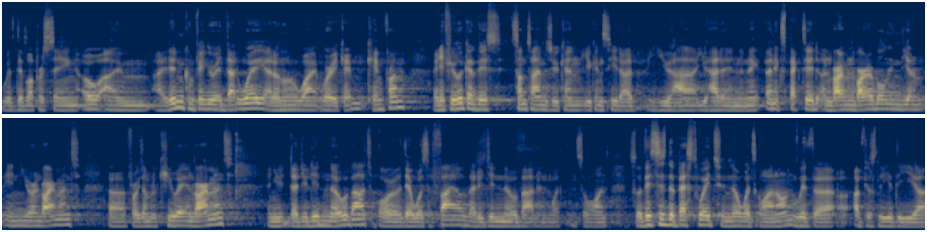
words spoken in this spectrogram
with developers saying, "Oh, I'm I didn't configure it that way. I don't know why, where it came came from." And if you look at this, sometimes you can you can see that you had you had an unexpected environment variable in the in your environment, uh, for example, QA environment, and you, that you didn't know about, or there was a file that you didn't know about, and, what, and so on. So this is the best way to know what's going on with, uh, obviously, the uh,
